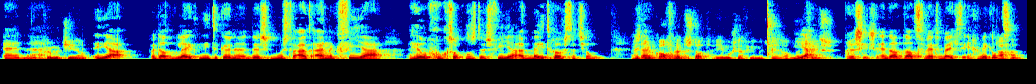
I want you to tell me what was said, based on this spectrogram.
En Fiumicino? ja, maar dat bleek niet te kunnen. Dus moesten we uiteindelijk via, heel vroeg ochtends dus via een metrostation. Je kwam vanuit de stad. Je moest naar Fiumicino met Ja. de fiets. Precies. En dat, dat werd een beetje te ingewikkeld. Aha.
